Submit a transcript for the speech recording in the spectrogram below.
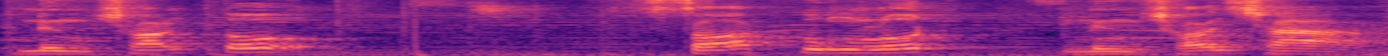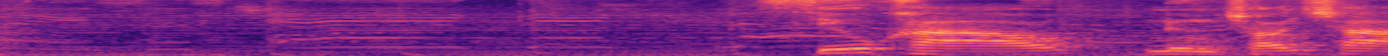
1 ช้อนโต๊ะ ซอสปรุงรส 1 ช้อนชาซีอิ๊วขาว 1 ช้อนชา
